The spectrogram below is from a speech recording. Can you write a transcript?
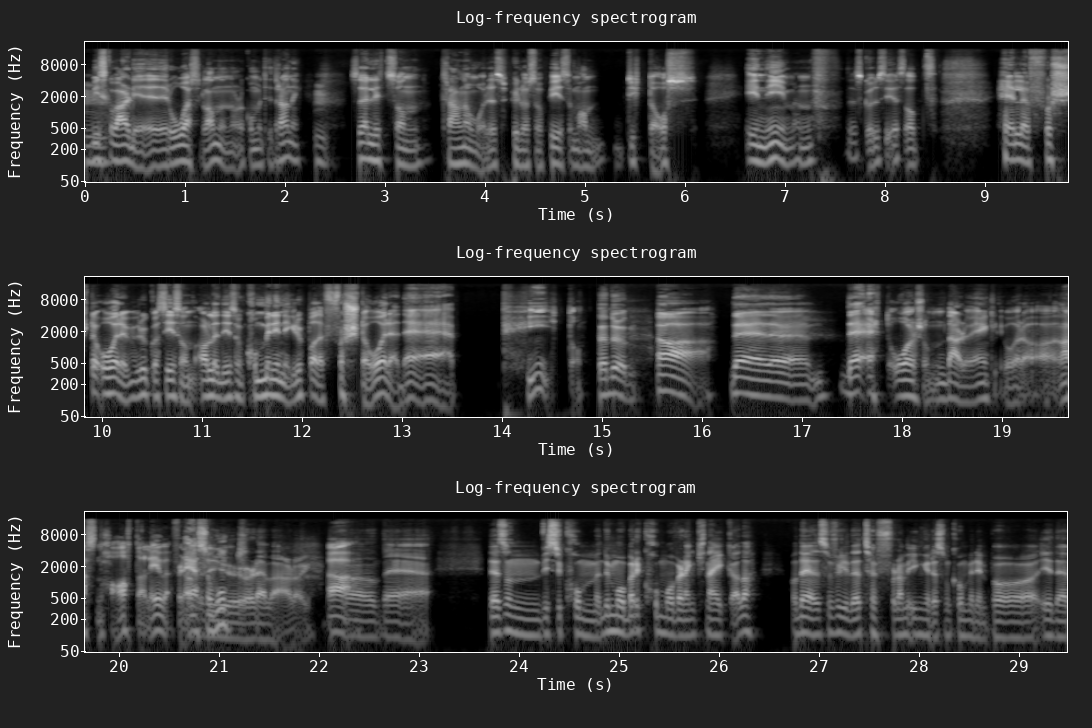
Mm. Vi skal være de råeste landet når det kommer til trening. Mm. Så det er litt sånn treneren vår filosofi som han dytter oss inn i, men det skal jo sies at hele første året, vi bruker å si sånn, alle de som kommer inn i gruppa det første året, det er pyton. Det er døden. Ja, det, det, det er ett år som der du egentlig går og nesten hater livet, for det Ja, er så men vondt. Du gjør det hver dag. Ja. Det, det er sånn, hvis du kommer, du må bare komme over den kneika, da. Og det er selvfølgelig det er tøft for de yngre som kommer inn på, i det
